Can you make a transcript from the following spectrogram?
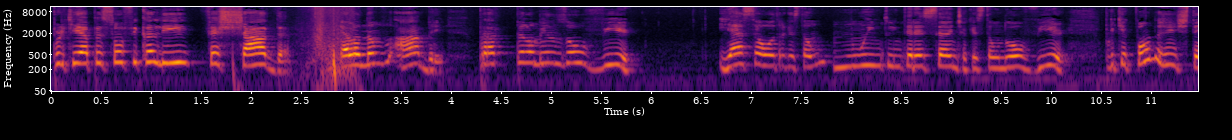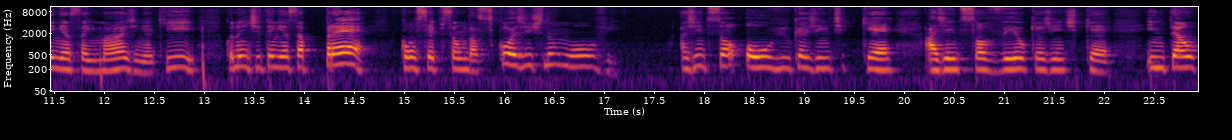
Porque a pessoa fica ali fechada. Ela não abre para pelo menos ouvir. E essa é outra questão muito interessante, a questão do ouvir. Porque quando a gente tem essa imagem aqui, quando a gente tem essa pré-concepção das coisas, a gente não ouve. A gente só ouve o que a gente quer, a gente só vê o que a gente quer. Então,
